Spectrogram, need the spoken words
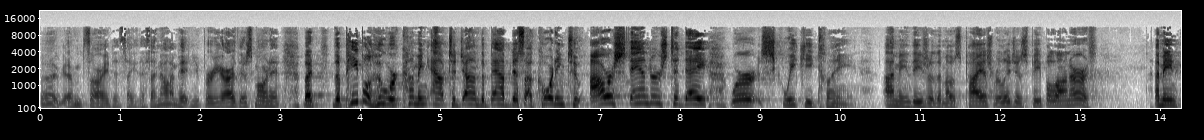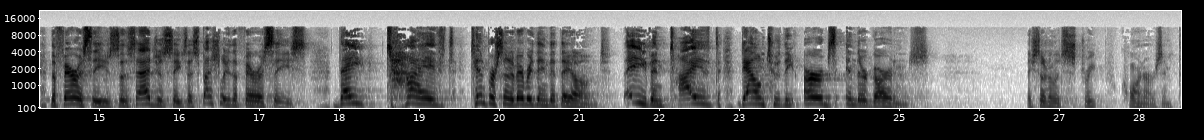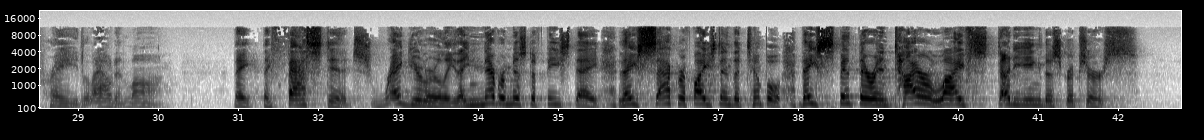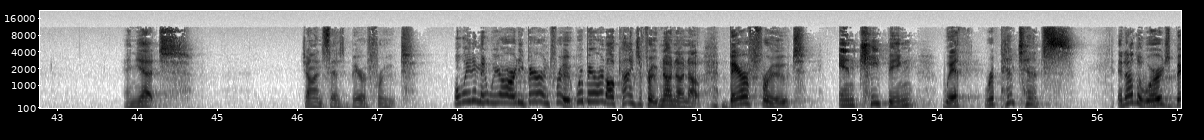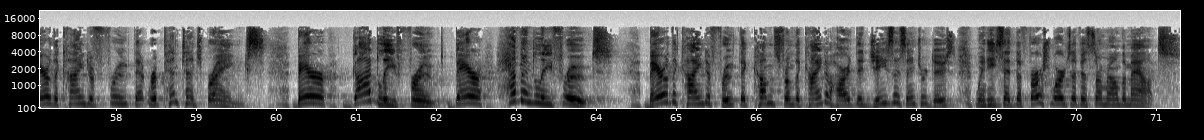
I'm sorry to say this. I know I'm hitting you pretty hard this morning, but the people who were coming out to John the Baptist, according to our standards today, were squeaky clean. I mean, these are the most pious religious people on earth. I mean, the Pharisees, the Sadducees, especially the Pharisees, they tithed 10% of everything that they owned. They even tithed down to the herbs in their gardens. They stood on the street corners and prayed loud and long. They, they fasted regularly. They never missed a feast day. They sacrificed in the temple. They spent their entire life studying the scriptures. And yet, John says, bear fruit. Well, wait a minute, we're already bearing fruit. We're bearing all kinds of fruit. No, no, no. Bear fruit in keeping with repentance. In other words, bear the kind of fruit that repentance brings. Bear godly fruit. Bear heavenly fruit. Bear the kind of fruit that comes from the kind of heart that Jesus introduced when he said the first words of his Sermon on the Mount.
